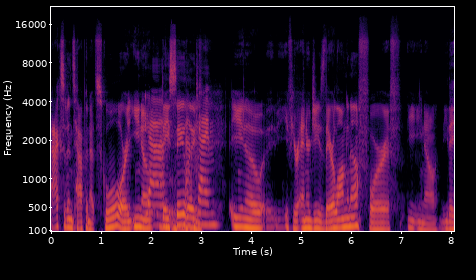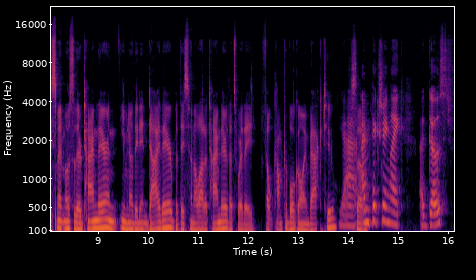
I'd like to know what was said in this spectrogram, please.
accidents happen at school, or you know, Yeah. they say like, time. you know, if your energy is there long enough, or if you know they spent most of their time there, and even though they didn't die there, but they spent a lot of time there, that's where they felt comfortable going back to. Yeah. So- I'm picturing like a ghost,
